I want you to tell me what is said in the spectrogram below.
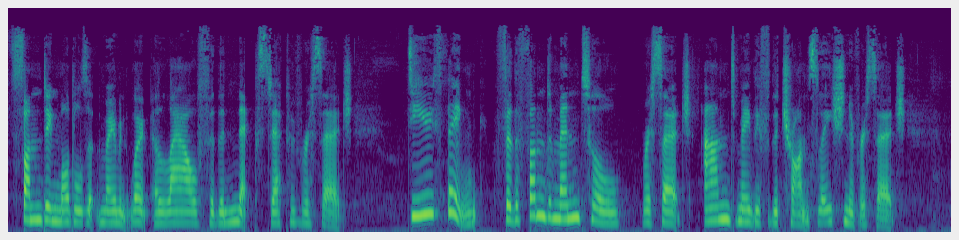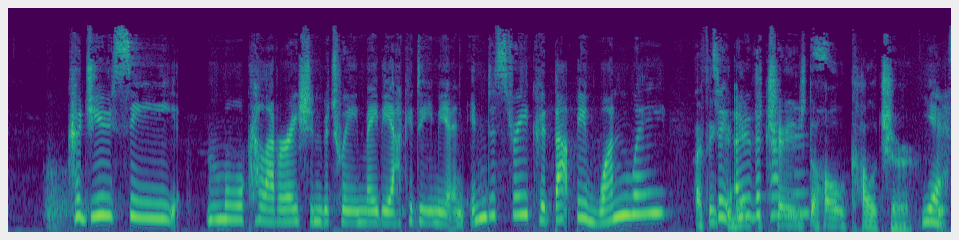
funding models at the moment won't allow for the next step of research. Do you think for the fundamental research and maybe for the translation of research, could you see more collaboration between maybe academia and industry? Could that be one way? I think to you need to change this? the whole culture. Yes.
